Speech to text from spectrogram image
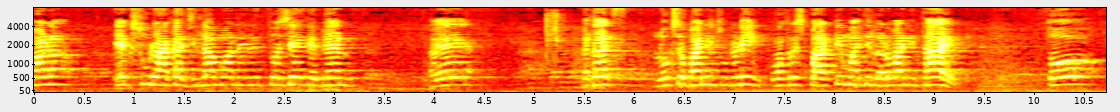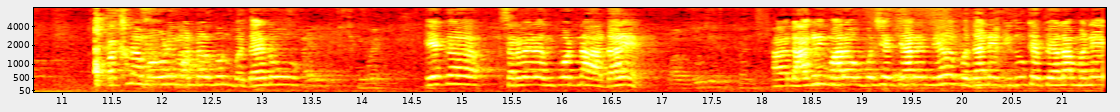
પણ એક સુર આખા જિલ્લામાં નિર્ણિત છે કે બેન, હવે કદાચ લોકસભાની ચૂંટણી કોંગ્રેસ પાર્ટીમાંથી લડવાની થાય, તો પક્ષના મોવડી મંડળનું બધાનું એક સર્વે રિપોર્ટના આધારે લાગણી મારા ઉપર છે. ત્યારે મેં બધાને કીધું કે પહેલા મને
